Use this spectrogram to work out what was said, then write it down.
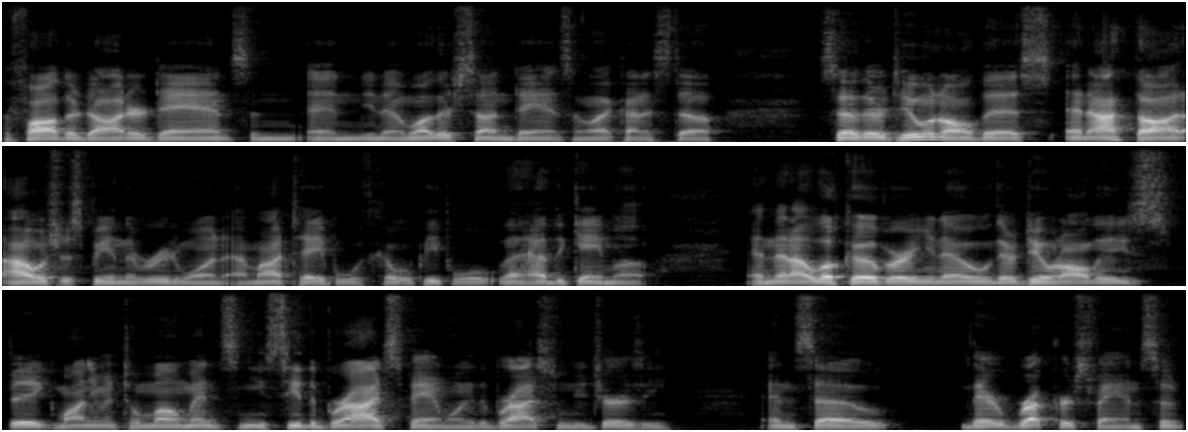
the father daughter dance and and you know mother son dance and all that kind of stuff. So they're doing all this, and I thought I was just being the rude one at my table with a couple people that had the game up. And then I look over, you know, they're doing all these big monumental moments, and you see the bride's family, the bride's from New Jersey, and so they're Rutgers fans, so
